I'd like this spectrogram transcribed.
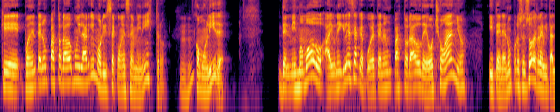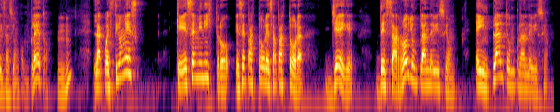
que pueden tener un pastorado muy largo y morirse con ese ministro como líder. Del mismo modo, hay una iglesia que puede tener un pastorado de ocho años y tener un proceso de revitalización completo. La cuestión es que ese ministro, ese pastor, esa pastora, llegue, desarrolle un plan de visión e implante un plan de visión.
